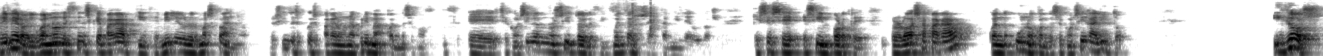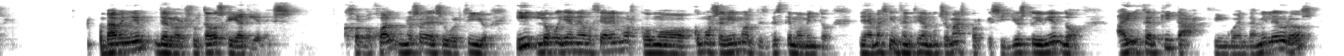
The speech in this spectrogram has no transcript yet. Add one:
primero, igual no les tienes que pagar 15.000 euros más al año, pero sí después pagar una prima cuando se, eh, se consigan unos hitos de 50 o 60.000 euros es ese, ese importe. Pero lo vas a pagar, cuando, uno, cuando se consiga el hito. Y dos, va a venir de los resultados que ya tienes. Con lo cual no sale de su bolsillo. Y luego ya negociaremos cómo, cómo seguimos desde este momento. Y además incentiva mucho más, porque si yo estoy viendo ahí cerquita 50.000 euros,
